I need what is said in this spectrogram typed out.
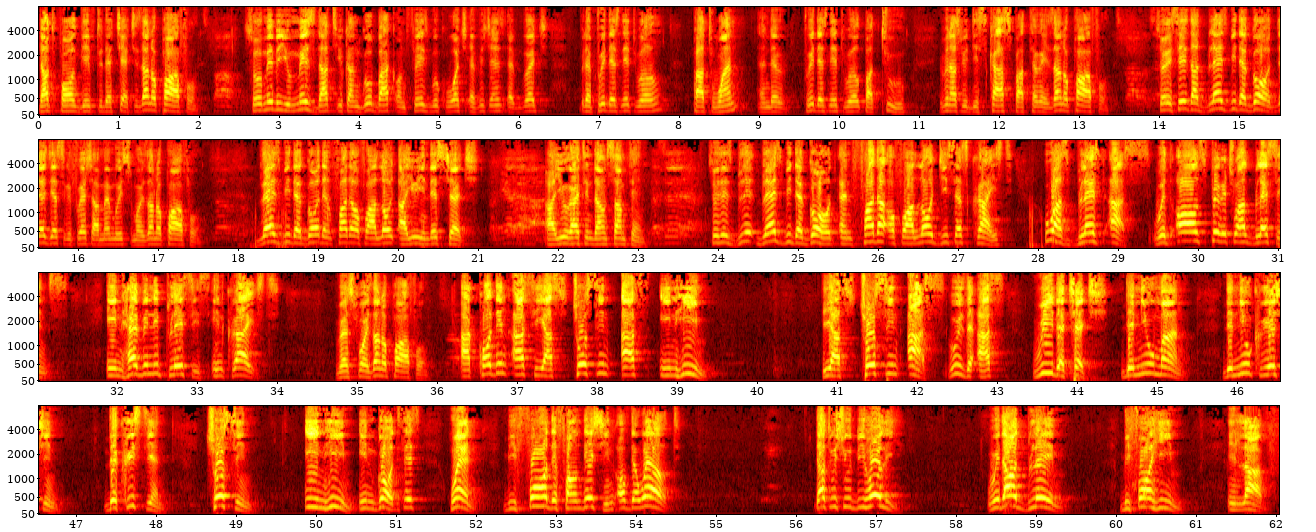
that Paul gave to the church. Is that not powerful? powerful? So maybe you missed that. You can go back on Facebook, watch Ephesians, uh, watch the predestinate world part one and the predestinate world part two, even as we discuss part three. Is that not powerful? powerful. So he says that blessed be the God. Let's just refresh our memories more. Is that not powerful? Blessed be the God and Father of our Lord. Are you in this church? Yes, Are you writing down something? Yes, so it says, blessed be the God and Father of our Lord Jesus Christ, who has blessed us with all spiritual blessings in heavenly places in Christ. Verse 4, is that not powerful? According as he has chosen us in him. He has chosen us. Who is the us? We the church, the new man, the new creation, the Christian, chosen in him, in God. It says, when? Before the foundation of the world. That we should be holy without blame before him in love.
